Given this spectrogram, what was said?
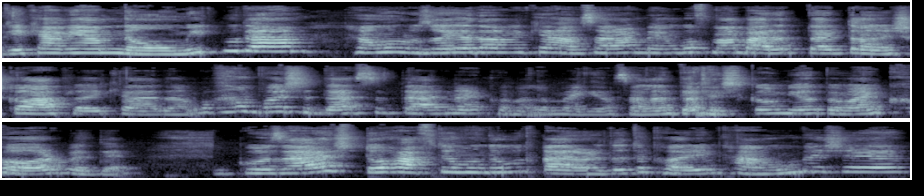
یه کمی هم ناامید بودم. همون روزا یادمه که همسرم بهم گفت من برات در دانشگاه اپلای کردم. گفتم باشه دست درد نکن حالا مگه مثلا دانشگاه میاد به من کار بده. گذشت دو هفته مونده بود قرارداد کاریم تموم بشه.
